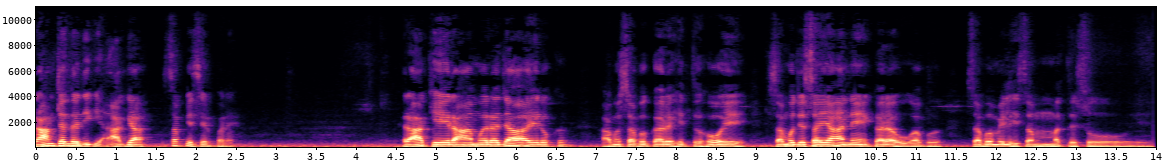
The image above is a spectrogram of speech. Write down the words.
रामचंद्र जी की आज्ञा सबके सिर पर है। राखे राम, रजाए रुख। हम सब कर हित होए, समुझ सयाने करहु अब, सब मिली सम्मत सोए।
